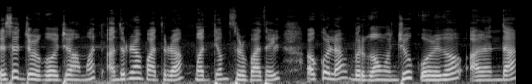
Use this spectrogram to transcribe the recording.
तसेच जळगाव जामत अंदुर्णा पातुरा मध्यम स्वरूपात राहील. अकोला बुरगाव मंजू कोळगाव आळंदा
